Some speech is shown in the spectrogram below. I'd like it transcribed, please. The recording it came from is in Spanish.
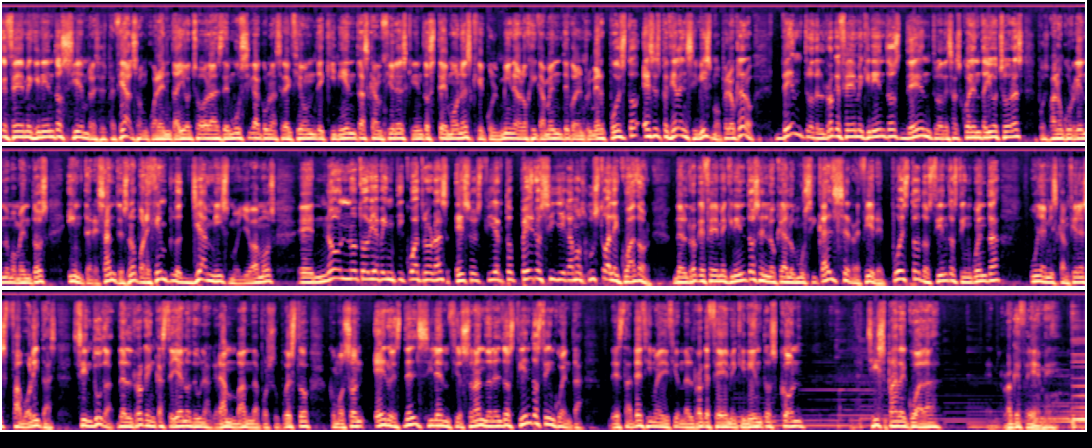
Rock FM 500 siempre es especial. Son 48 horas de música con una selección de 500 canciones, 500 temones que culmina lógicamente con el primer puesto. Es especial en sí mismo, pero claro, dentro del Rock FM 500, dentro de esas 48 horas, pues van ocurriendo momentos interesantes, ¿no? Por ejemplo, ya mismo llevamos, eh, no, no todavía 24 horas, eso es cierto, pero sí llegamos justo al Ecuador del Rock FM 500 en lo que a lo musical se refiere. Puesto 250 una de mis canciones favoritas, sin duda, del rock en castellano de una gran banda, por supuesto, como son Héroes del Silencio, sonando en el 250 de esta décima edición del Rock FM 500 con la chispa adecuada en Rock FM.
